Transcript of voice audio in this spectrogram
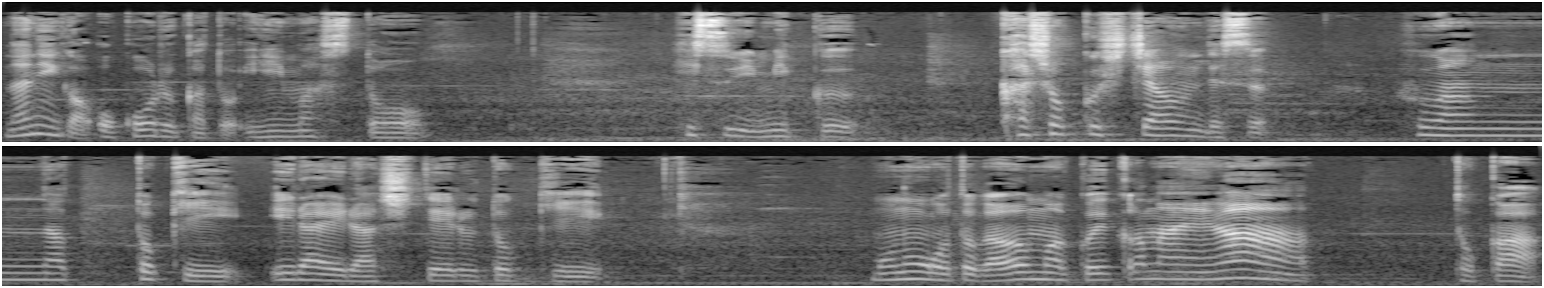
何が起こるかと言いますと翡翠ミク過食しちゃうんです。不安な時イライラしてる時物事がうまくいかないなとか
